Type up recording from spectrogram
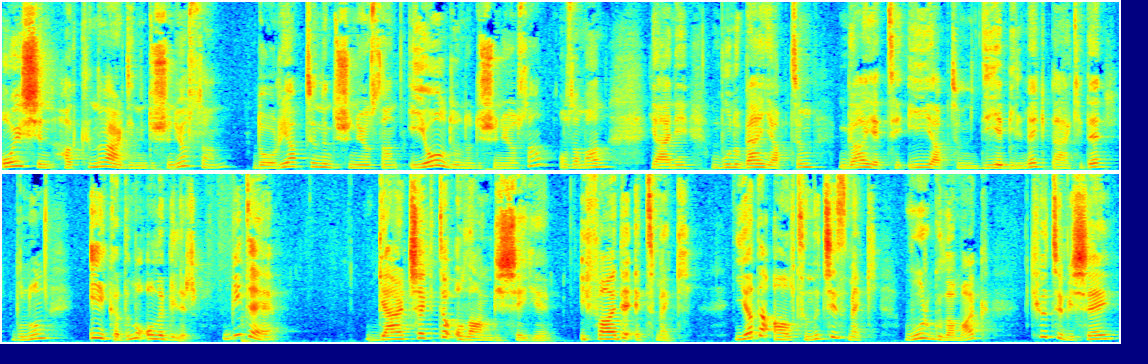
o işin hakkını verdiğini düşünüyorsan, doğru yaptığını düşünüyorsan, iyi olduğunu düşünüyorsan o zaman yani bunu ben yaptım, gayet de iyi yaptım diyebilmek belki de bunun ilk adımı olabilir. Bir de gerçekte olan bir şeyi ifade etmek ya da altını çizmek, vurgulamak kötü bir şey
